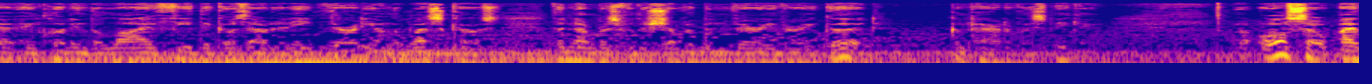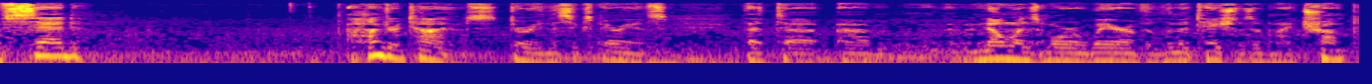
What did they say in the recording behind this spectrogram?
uh, including the live feed that goes out at 8.30 on the West Coast, the numbers for the show have been very, very good, comparatively speaking. Also, I've said a hundred times during this experience that uh, um, no one's more aware of the limitations of my Trump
